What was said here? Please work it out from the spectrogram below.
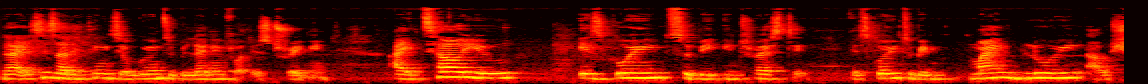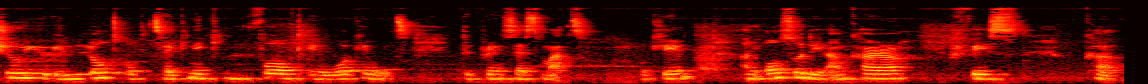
guys, these are the things you're going to be learning for this training. I tell you, it's going to be interesting it's going to be mind blowing. I'll show you a lot of technique involved in working with the princess mat. Okay, and also the Ankara face cap.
